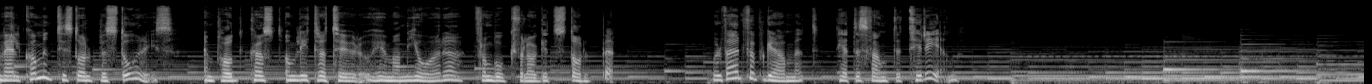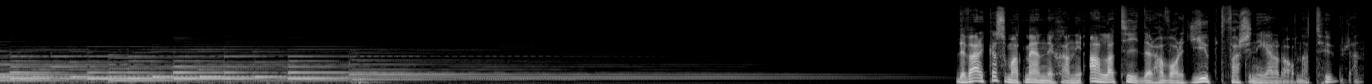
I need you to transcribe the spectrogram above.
Välkommen till Stolpe Stories, en podcast om litteratur och humaniora från bokförlaget Stolpe. Vår värd för programmet heter Svante Tirén. Det verkar som att människan i alla tider har varit djupt fascinerad av naturen.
